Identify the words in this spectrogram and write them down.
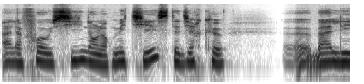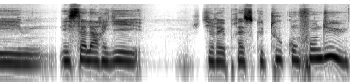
à la fois aussi dans leur métier, c'est-à-dire que bah, les, salariés, je dirais presque tout confondu,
